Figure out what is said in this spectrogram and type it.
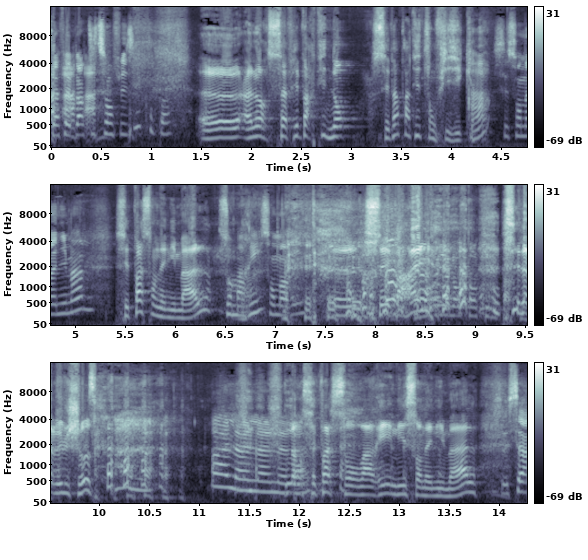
Ça fait partie de son physique ou pas Euh, alors, ça fait partie. Non, c'est pas partie de son physique. Ah. C'est son animal C'est pas son animal. Son mari Son mari Euh, c'est pareil. c'est la même chose. Oh là là là Non, c'est pas son mari ni son animal. C'est c'est un,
